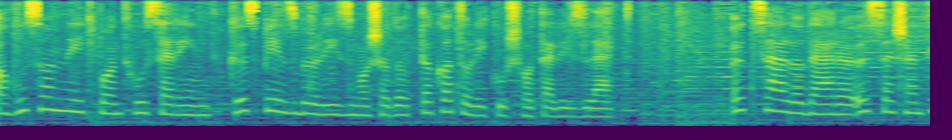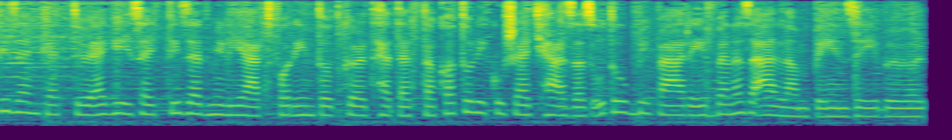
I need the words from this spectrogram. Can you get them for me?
A 24.20 szerint közpénzből izmosodott a katolikus hotelüzlet. Öt szállodára összesen 12,1 milliárd forintot költhetett a katolikus egyház az utóbbi pár évben az állam pénzéből.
